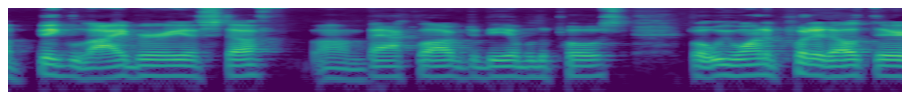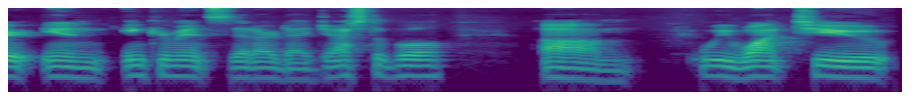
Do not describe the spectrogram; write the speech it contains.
a big library of stuff um, backlog to be able to post, but we want to put it out there in increments that are digestible. Um, we want to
